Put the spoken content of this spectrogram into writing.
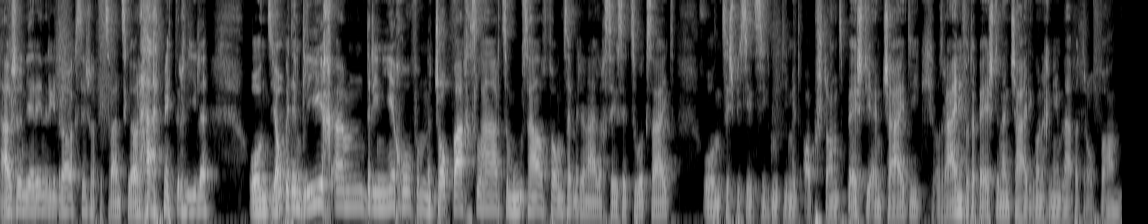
Auch schöne Erinnerungen dran schon etwa 20 Jahre her mittlerweile. Und ja, bin dann gleich ähm, drin gekommen, von einem Jobwechsel her zum Aushelfen und es hat mir dann eigentlich sehr, sehr zugesagt. Und es ist bis jetzt irgendwie mit Abstand die beste Entscheidung oder eine der besten Entscheidungen, die ich in meinem Leben getroffen habe.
